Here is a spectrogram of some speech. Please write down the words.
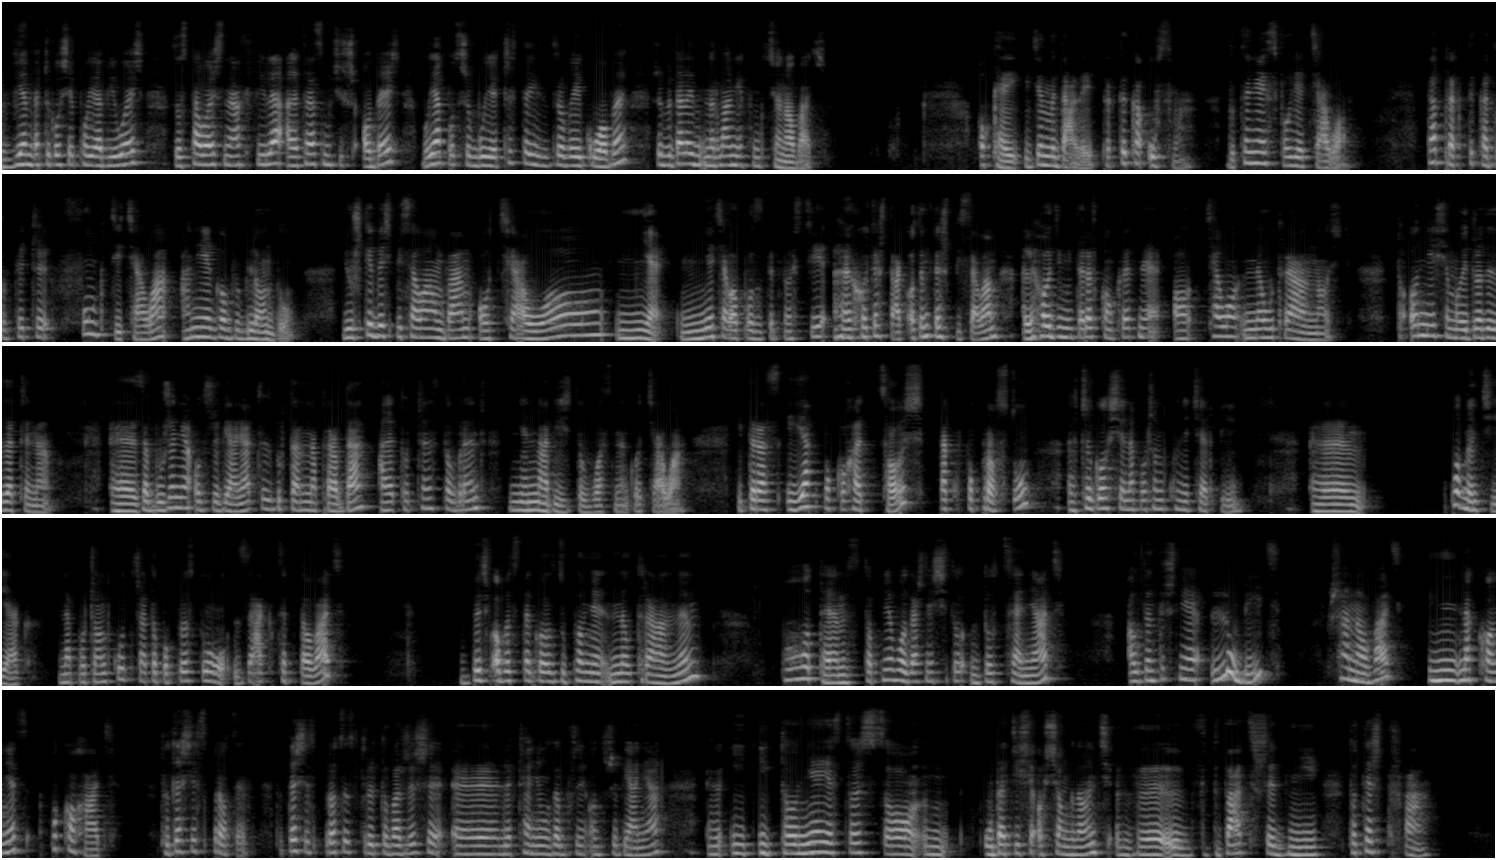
wiem dlaczego się pojawiłeś, zostałeś na chwilę, ale teraz musisz odejść, bo ja potrzebuję czystej, zdrowej głowy, żeby dalej normalnie funkcjonować. Ok, idziemy dalej. Praktyka ósma. Doceniaj swoje ciało. Ta praktyka dotyczy funkcji ciała, a nie jego wyglądu. Już kiedyś pisałam Wam o ciało, nie, nie ciało pozytywności, chociaż tak, o tym też pisałam, ale chodzi mi teraz konkretnie o ciało neutralność. To od niej się, moi drodzy, zaczyna. E, zaburzenia odżywiania to jest brutalna prawda, ale to często wręcz nienawiść do własnego ciała. I teraz, jak pokochać coś, tak po prostu, e, czego się na początku nie cierpi? E, powiem Ci jak. Na początku trzeba to po prostu zaakceptować, być wobec tego zupełnie neutralnym. Potem stopniowo zacznie się to doceniać, autentycznie lubić, szanować i na koniec pokochać. To też jest proces. To też jest proces, który towarzyszy e, leczeniu zaburzeń odżywiania e, i, i to nie jest coś, co mm, uda Ci się osiągnąć w, w 2-3 dni. To też trwa.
